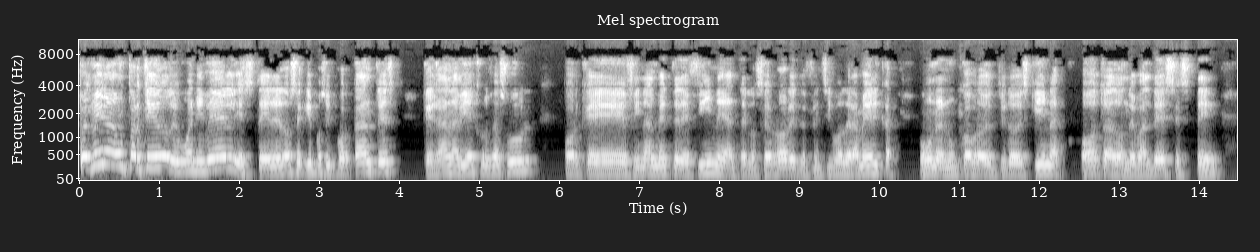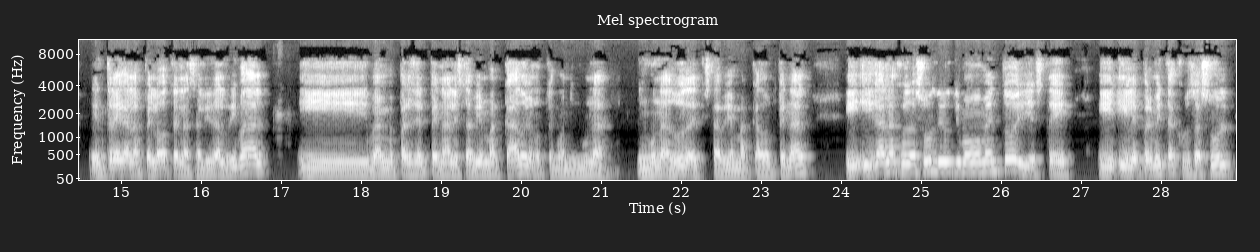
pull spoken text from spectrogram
Pues mira, un partido de buen nivel, este, de dos equipos importantes, que gana bien Cruz Azul, porque finalmente define ante los errores defensivos del América, uno en un cobro de tiro de esquina, otra donde Valdés este, entrega la pelota en la salida al rival, y me parece el penal está bien marcado, yo no tengo ninguna, ninguna duda de que está bien marcado el penal y, gana Cruz Azul de último momento y este y, le permite a Cruz Azul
